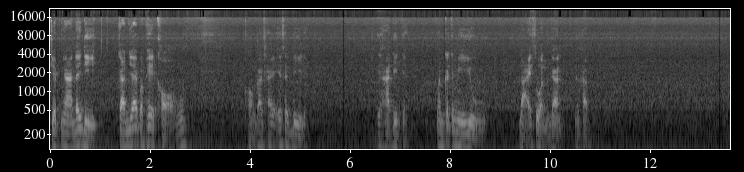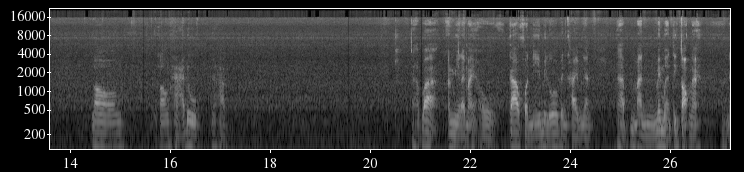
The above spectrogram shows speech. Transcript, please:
เก็บงานได้ดี การแยกประเภทของของการใช้ SSD เนี่ยหรือฮาร์ดดิสก์เนี่ยมันก็จะมีอยู่หลายส่วนเหมือนกันนะครับ ลองลองหาดูนะครับนะครับว่ามันมีอะไรไหมโอ้เก้าคนนี้ไม่รู้ว่าเป็นใครเหมือนกัน นะครับมันไม่เหมือน t ิ k t o k นะ ใน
